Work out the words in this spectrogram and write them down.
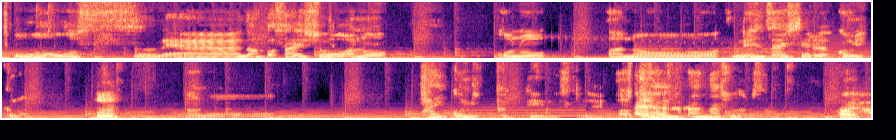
そうっすね。なんか最初、あの、この、あのー連載してるコミックの、うんあのーパイコミックっていうんですかね。あ、はいはいパイインターナショナルさはいは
